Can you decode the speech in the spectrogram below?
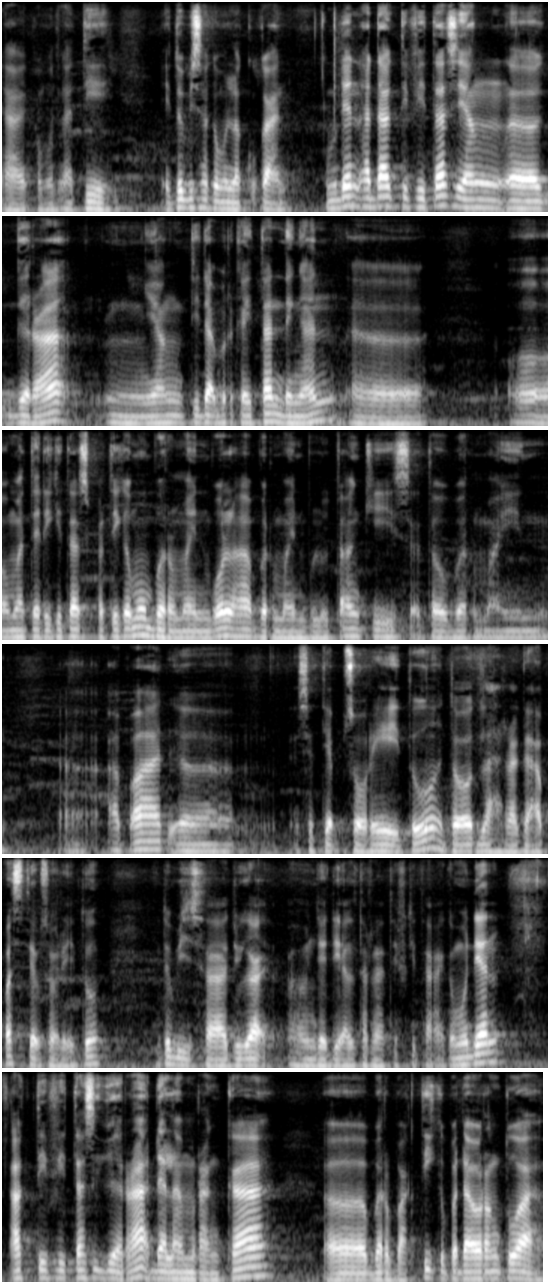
Ya, kamu latih. Itu bisa kamu lakukan. Kemudian ada aktivitas yang uh, gerak Hmm, yang tidak berkaitan dengan uh, materi kita seperti kamu bermain bola, bermain bulu tangkis atau bermain uh, apa uh, setiap sore itu atau olahraga apa setiap sore itu itu bisa juga menjadi alternatif kita. Kemudian aktivitas gerak dalam rangka uh, berbakti kepada orang tua.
